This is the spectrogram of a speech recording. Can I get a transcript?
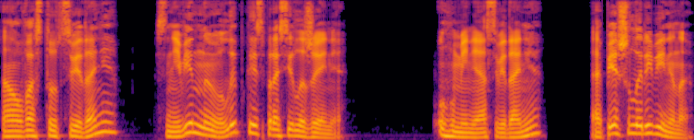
«А у вас тут свидание?» С невинной улыбкой спросила Женя. «У меня свидание?» Опешила Рябинина.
